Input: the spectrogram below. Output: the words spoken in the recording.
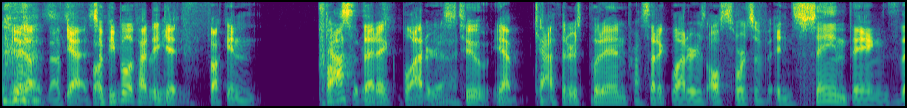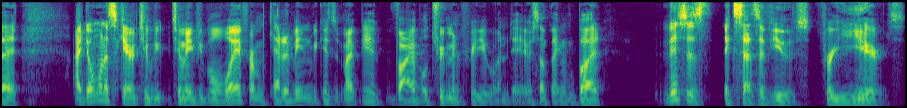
it does. that's yeah. So people have had to get fucking prosthetic Catheters. bladders Yeah. too. Yeah, catheters put in, prosthetic bladders, all sorts of insane things that I don't want to scare too too many people away from ketamine because it might be a viable treatment for you one day or something. But this is excessive use for years.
